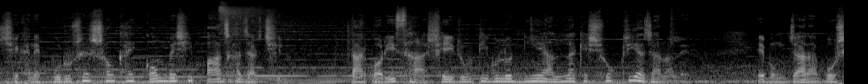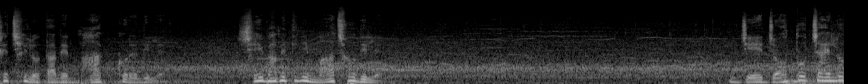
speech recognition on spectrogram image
সেখানে পুরুষের সংখ্যায় কম বেশি পাঁচ হাজার ছিল। তারপর ঈসা সেই রুটিগুলো নিয়ে আল্লাহকে শুক্রিয়া জানালেন এবং যারা বসেছিল তাদের ভাগ করে দিলেন। সেইভাবে তিনি মাছও দিলেন। যে যত চাইল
